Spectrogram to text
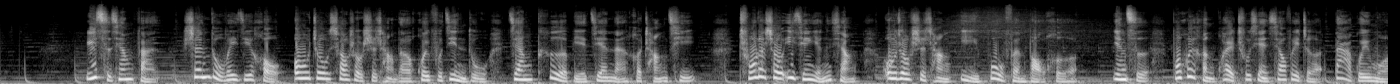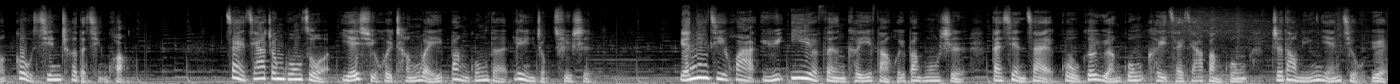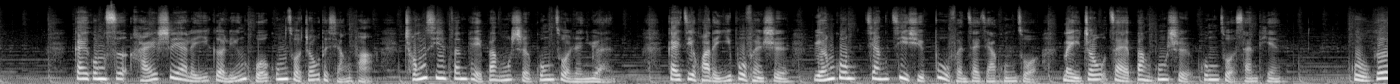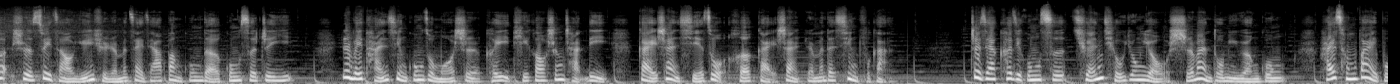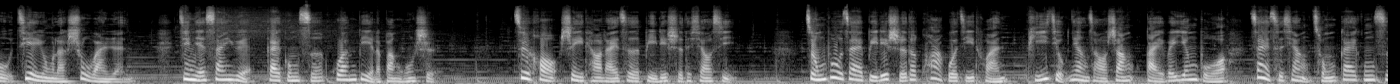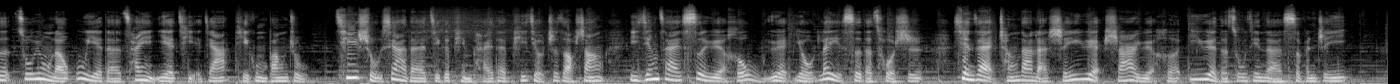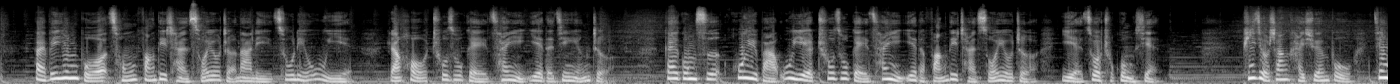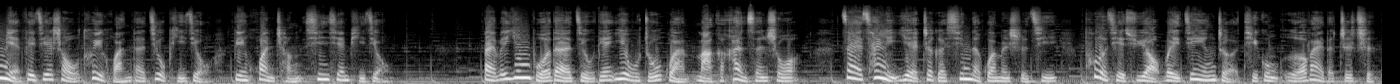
与此相反，深度危机后，欧洲销售市场的恢复进度将特别艰难和长期。除了受疫情影响，欧洲市场已部分饱和。因此，不会很快出现消费者大规模购新车的情况。在家中工作也许会成为办公的另一种趋势。原定计划于一月份可以返回办公室，但现在谷歌员工可以在家办公，直到明年九月。该公司还试验了一个灵活工作周的想法，重新分配办公室工作人员。该计划的一部分是员工将继续部分在家工作，每周在办公室工作三天。谷歌是最早允许人们在家办公的公司之一，认为弹性工作模式可以提高生产力、改善协作和改善人们的幸福感。这家科技公司全球拥有十万多名员工，还从外部借用了数万人。今年三月，该公司关闭了办公室。最后是一条来自比利时的消息。总部在比利时的跨国集团啤酒酿造商百威英博再次向从该公司租用了物业的餐饮业企业家提供帮助。其属下的几个品牌的啤酒制造商已经在四月和五月有类似的措施，现在承担了十一月、十二月和一月的租金的四分之一。百威英博从房地产所有者那里租赁物业，然后出租给餐饮业的经营者。该公司呼吁把物业出租给餐饮业的房地产所有者也做出贡献。啤酒商还宣布将免费接受退还的旧啤酒，并换成新鲜啤酒。百威英博的酒店业务主管马克·汉森说：“在餐饮业这个新的关门时期，迫切需要为经营者提供额外的支持。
